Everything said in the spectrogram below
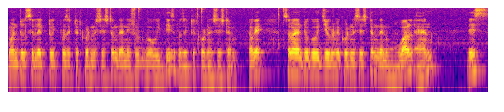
want to select with projected coordinate system then you should go with this projected coordinate system okay? So now I want to go with geographic coordinate system then wall and this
